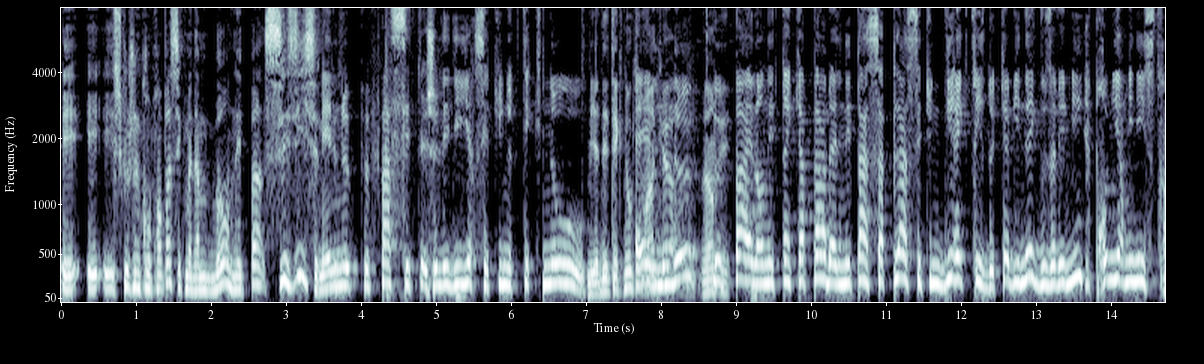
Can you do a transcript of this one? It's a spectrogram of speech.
Et, ce que je ne comprends pas, c'est que Mme Borne n'est pas saisie cette Mais elle ne peut pas. Je l'ai dit hier, c'est une techno. Mais il y a des technos qui elle ont un cœur. Elle ne peut pas. Elle en est incapable. Elle n'est pas à sa place. C'est une directrice de cabinet que vous avez mis première ministre.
